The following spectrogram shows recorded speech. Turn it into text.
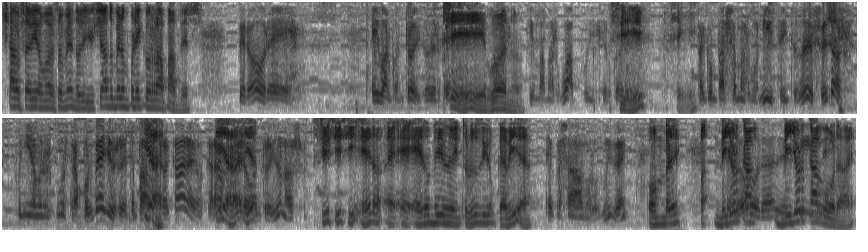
xa o sabía máis ou menos e xa non veron por aí cos rapaces. Pero ahora é, é igual con o ver que sí, que, bueno. Quién va máis guapo e que, sí, sí. Para con máis bonita e todo eso e sí. Nos, poñíamonos uns trapos vellos eh, e tapábamos yeah. a cara e o caralho, yeah, era yeah. o entroido noso. Sí, sí, sí, era, era o medio de intrudio que había. E pasábamoslo moi ben. Hombre, pa, mellor, ca, mellor ca agora, eh?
